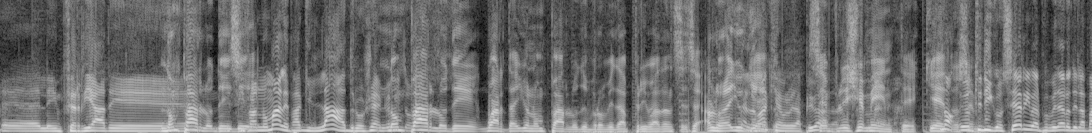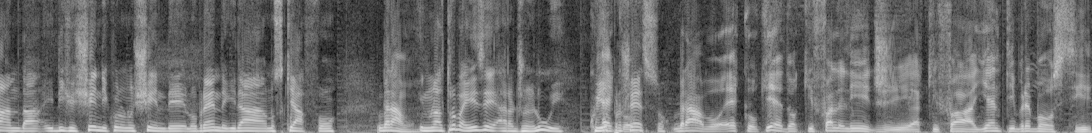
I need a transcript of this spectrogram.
eh, le inferriate non parlo dei, si de... fanno male, paghi il ladro. Cioè, non parlo di. Guarda, io non parlo di proprietà privata. Allora io eh, chiedo semplicemente. Chiedo no, io ti dico: se arriva il proprietario della panda e dice scendi, quello non scende, lo prende, gli dà uno schiaffo. Bravo. In un altro paese ha ragione lui. Qui ecco, è processo. Bravo, ecco, chiedo a chi fa le leggi, a chi fa gli enti preposti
